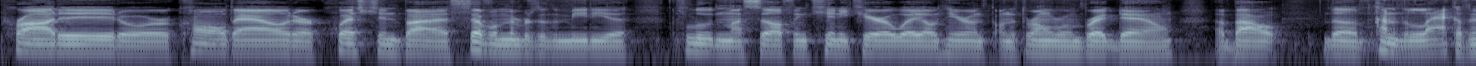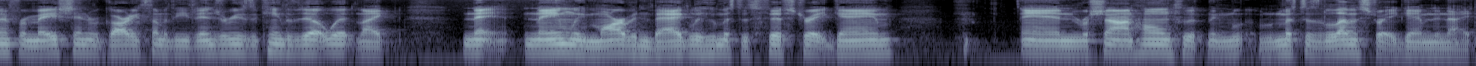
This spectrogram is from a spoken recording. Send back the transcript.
prodded or called out or questioned by several members of the media including myself and Kenny Caraway on here on, on the Throne Room Breakdown about the kind of the lack of information regarding some of these injuries the Kings have dealt with, like na- namely Marvin Bagley, who missed his fifth straight game, and Richaun Holmes, who missed his 11th straight game tonight.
